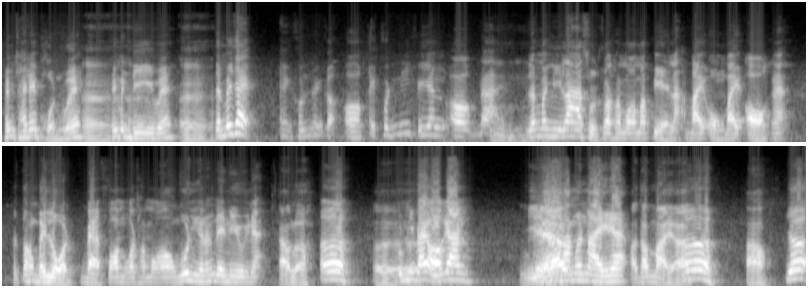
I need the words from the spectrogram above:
เฮ้ยมันใช้ได้ผลเว้ยเออเฮ้ยมันดีเว้ยเออแต่ไม่ใช่ไอ้คนนั้นก็ออกไอ้คนนี้ก็ยังออกได้อืมอืม แล้วมันมีล่าสุดกทมมาเปลี่ยนละใบองค์ใบออกเนี่ยจะต้องไปโหลดแบบฟอร์มกทมวุ่นกันทั้งเดนิวเนี่ยเอาเหรอเออเออคุณมีใบออกยังมีแล้วเดี๋ยทำกันใหม่เนี่ยเอาทำใหม่เหรอเออ เอา เยอะ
